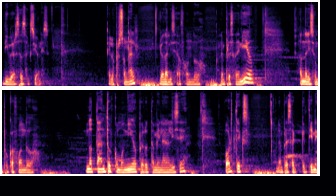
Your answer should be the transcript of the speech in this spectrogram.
diversas acciones. En lo personal, yo analicé a fondo la empresa de NIO, analicé un poco a fondo, no tanto como NIO, pero también la analicé, Vortex, una empresa que tiene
